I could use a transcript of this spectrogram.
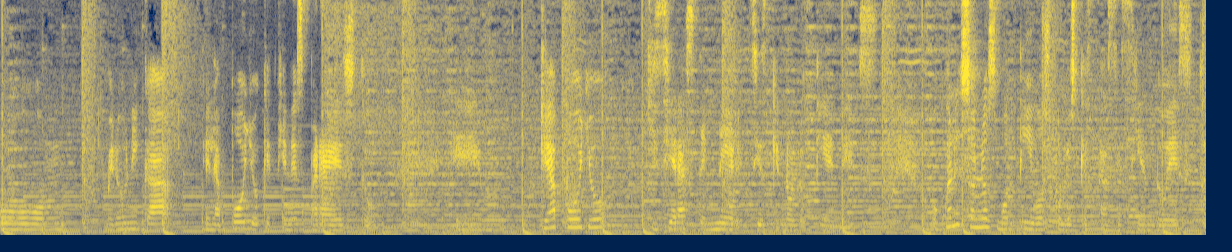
O Verónica, el apoyo que tienes para esto. Em, ¿Qué apoyo quisieras tener si es que no lo tienes? ¿O cuáles son los motivos por los que estás haciendo esto?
